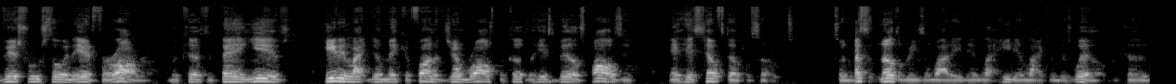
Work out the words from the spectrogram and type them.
Vince Russo and Ed Ferrara because the thing is, he didn't like them making fun of Jim Ross because of his Bell's palsy and his health episodes. So that's another reason why they didn't like he didn't like him as well. Because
